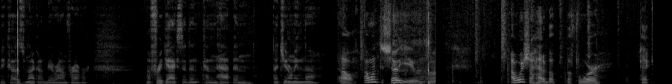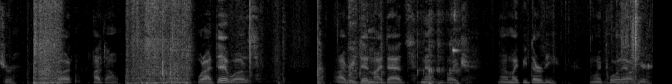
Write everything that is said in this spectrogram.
because they're not going to be around forever. A freak accident can happen that you don't even know. Oh, I want to show you. Uh, I wish I had a be before picture, but I don't. What I did was I redid my dad's mountain bike. Now, it might be dirty. Let me pull it out here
